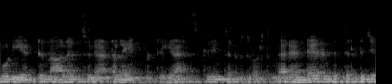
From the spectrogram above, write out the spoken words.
போர்டு எட்டு நாலுன்னு சொல்லி அண்டர்லைன் பண்ணிருக்கிறேன் ஸ்க்ரீன்ஷாட் எடுத்து கொடுத்துங்க ரெண்டே ரெண்டு திருடிச்சு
